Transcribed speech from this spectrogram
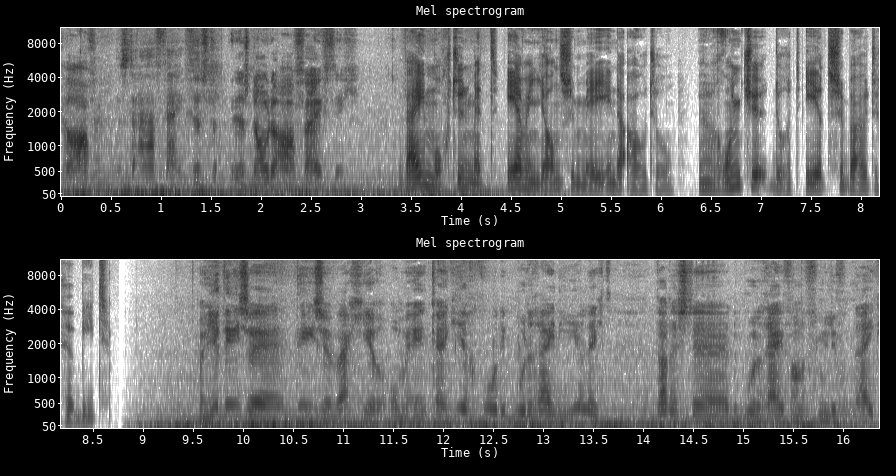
Graven. Dat is de A5. Dat is, de, dat is nou de A50. Wij mochten met Erwin Jansen mee in de auto. Een rondje door het Eerdse buitengebied. Maar hier deze, deze weg hier omheen, kijk hier voor die boerderij die hier ligt, dat is de, de boerderij van de familie van Dijk.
